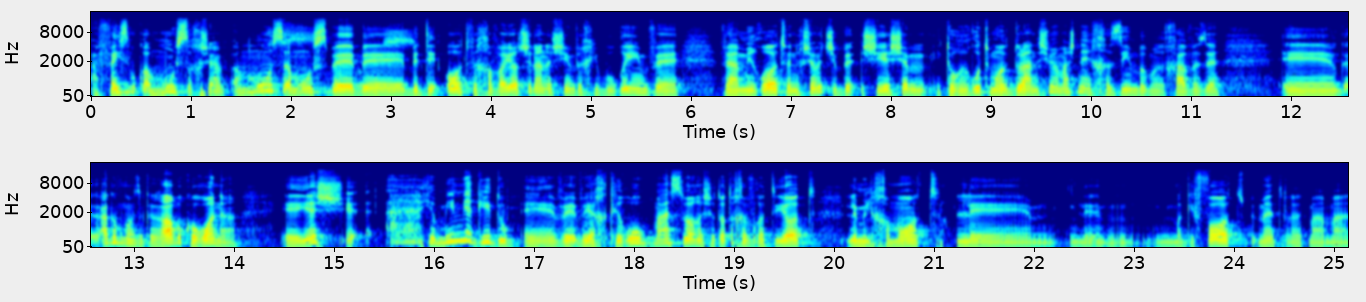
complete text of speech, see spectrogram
הפייסבוק עמוס עכשיו, עמוס, עמוס ב, ב, בדעות וחוויות של אנשים וחיבורים ו, ואמירות, ואני חושבת שב, שיש שם התעוררות מאוד גדולה, אנשים ממש נאחזים במרחב הזה. אה, אגב, גם זה קרה בקורונה. אה, יש, אה, ימים יגידו ויחקרו מה עשו הרשתות החברתיות למלחמות, למגפות, באמת, אני לא יודעת מה, מה,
